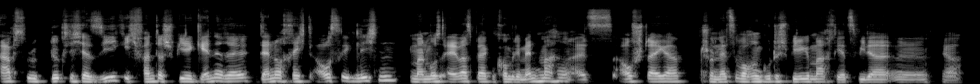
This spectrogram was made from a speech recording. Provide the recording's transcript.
absolut glücklicher Sieg. Ich fand das Spiel generell dennoch recht ausgeglichen. Man muss Elversberg ein Kompliment machen als Aufsteiger. Schon letzte Woche ein gutes Spiel gemacht, jetzt wieder äh, ja,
